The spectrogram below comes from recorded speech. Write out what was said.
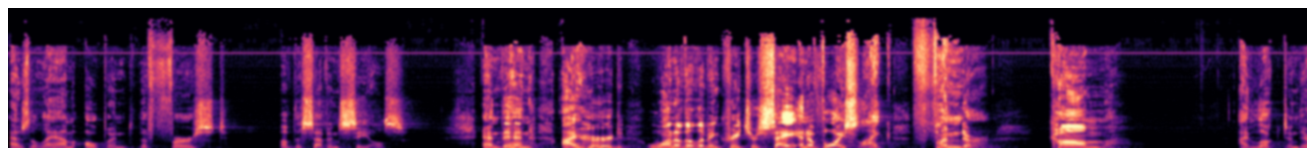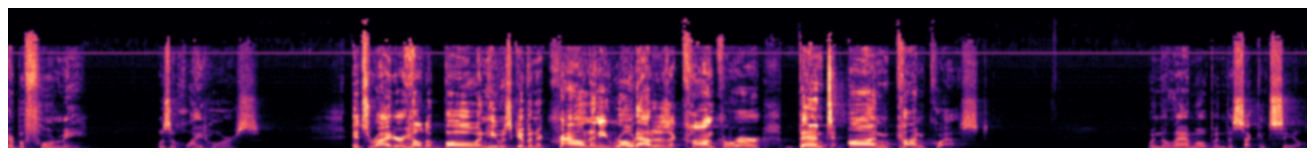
as the Lamb opened the first of the seven seals. And then I heard one of the living creatures say in a voice like thunder, Come. I looked, and there before me was a white horse. Its rider held a bow, and he was given a crown, and he rode out as a conqueror bent on conquest. When the Lamb opened the second seal,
